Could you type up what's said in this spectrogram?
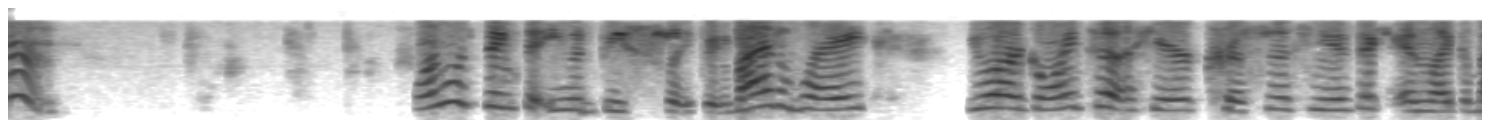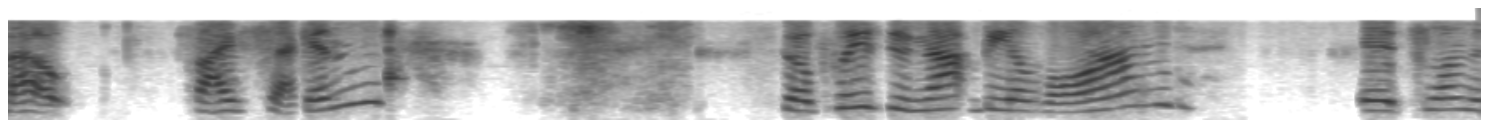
Hmm. One would think that you would be sleeping. By the way, you are going to hear Christmas music in like about five seconds. So please do not be alarmed. It's one of the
